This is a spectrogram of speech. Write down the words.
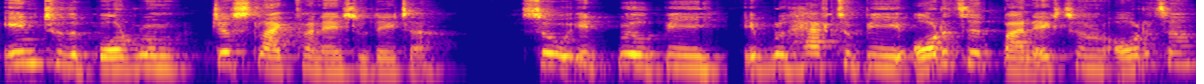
into the boardroom just like financial data. So it will be it will have to be audited by an external auditor.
